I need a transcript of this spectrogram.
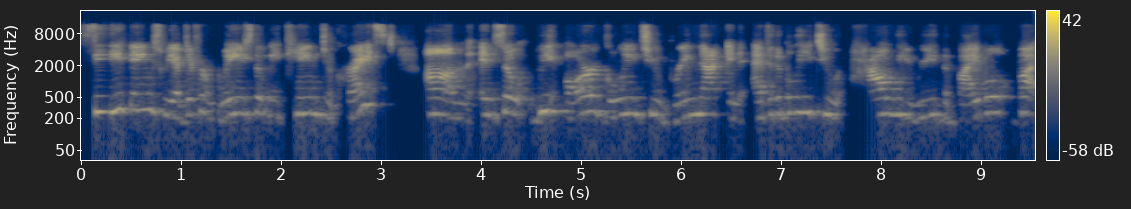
see things. We have different ways that we came to Christ. Um, and so we are going to bring that inevitably to how we read the Bible. But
